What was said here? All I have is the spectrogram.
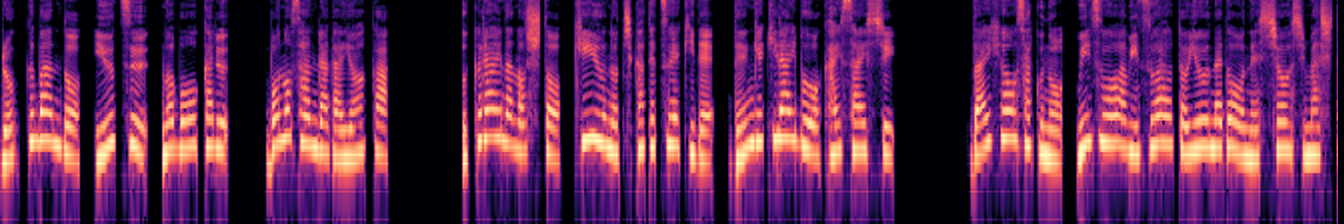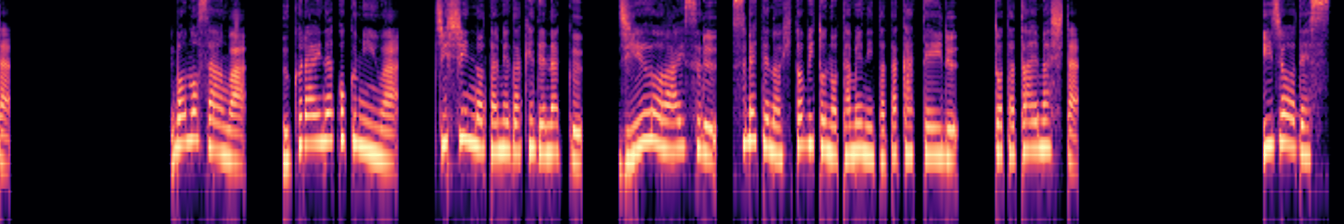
ロックバンド U2 のボーカル、ボノさんらが8日、ウクライナの首都キーウの地下鉄駅で電撃ライブを開催し、代表作の With or Without というなどを熱唱しました。ボノさんは、ウクライナ国民は自身のためだけでなく、自由を愛するすべての人々のために戦っている、と称えました。以上です。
